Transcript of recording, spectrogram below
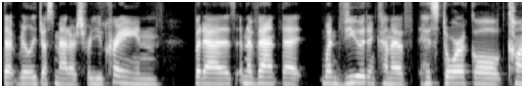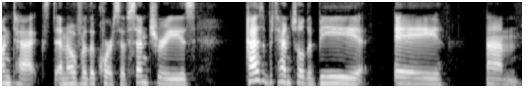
that really just matters for Ukraine, but as an event that, when viewed in kind of historical context and over the course of centuries, has the potential to be a um,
